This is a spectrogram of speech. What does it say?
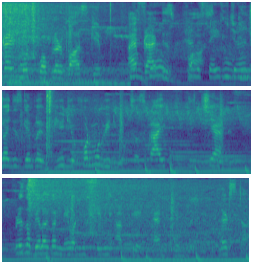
drive most popular bus game. I am Let's drive go. this Have a bus. safe To journey. enjoy this gameplay video, for more videos, subscribe the channel. Press the bell icon, never miss any update and gameplay video. Let's start.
